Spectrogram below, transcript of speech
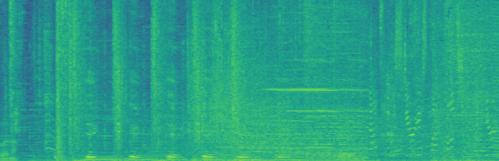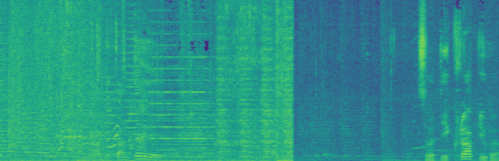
อาเลยนะยิงยิงยิงยิงยิงยิงโอเคการ thorns เต้สวัสดีครับอยู่กับ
